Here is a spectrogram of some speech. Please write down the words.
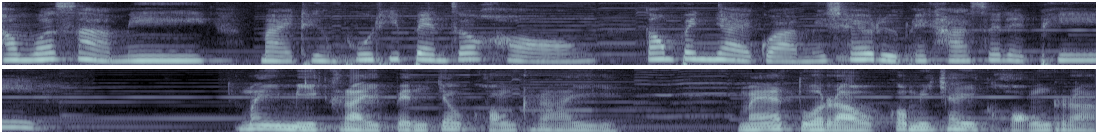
คำว่าสามีหมายถึงผู้ที่เป็นเจ้าของ ต้องเป็นใหญ่กว่าไม่ใช่หรือเพคะเสด็จพี่ ไม่มีใครเป็นเจ้าของใคร แม้ตัวเราก็ไม่ใช่ของเรา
